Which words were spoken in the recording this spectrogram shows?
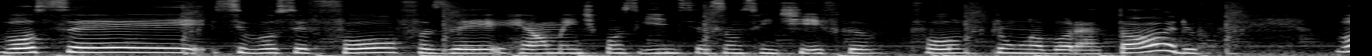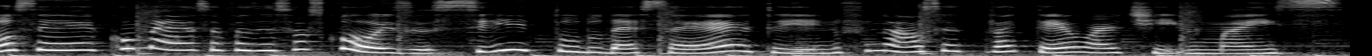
você, se você for fazer realmente conseguir iniciação científica, for para um laboratório, você começa a fazer suas coisas. Se tudo der certo, e no final você vai ter o artigo, mas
